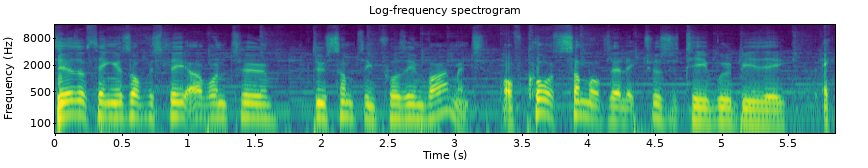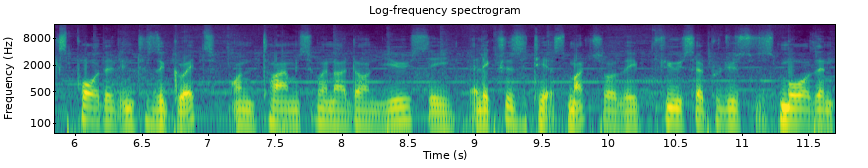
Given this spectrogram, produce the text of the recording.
The other thing is obviously I want to do something for the environment. Of course, some of the electricity will be exported into the grid on times when I don't use the electricity as much, so the fuel cell produces more than,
